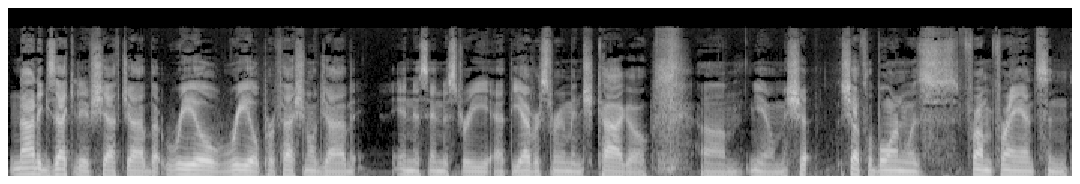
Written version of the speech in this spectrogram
not executive chef job, but real, real professional job in this industry at the Everest Room in Chicago. Um, you know, Michel, Chef Leborgne was from France, and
